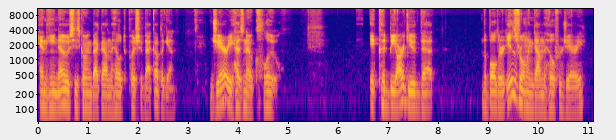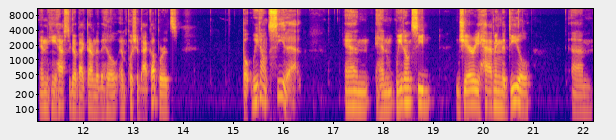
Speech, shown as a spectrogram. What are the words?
and he knows he's going back down the hill to push it back up again. Jerry has no clue. It could be argued that the boulder is rolling down the hill for Jerry, and he has to go back down to the hill and push it back upwards. But we don't see that. And and we don't see Jerry having the deal um,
